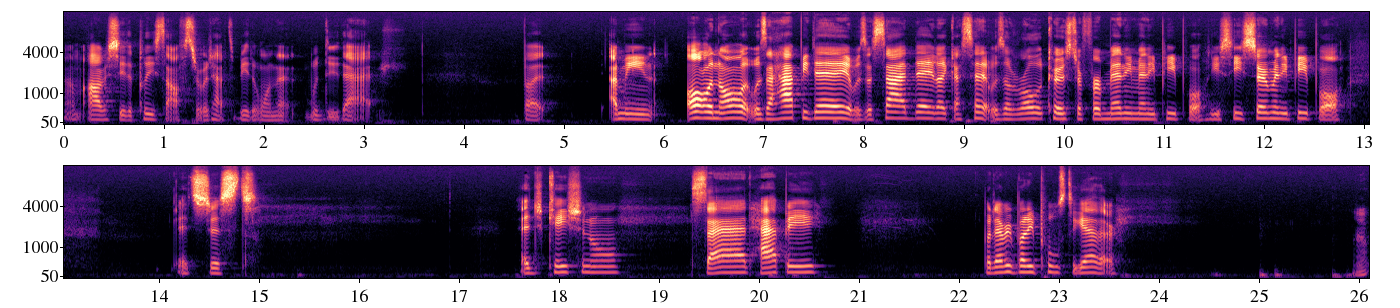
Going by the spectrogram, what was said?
Um, obviously, the police officer would have to be the one that would do that. But, I mean, all in all, it was a happy day. It was a sad day. Like I said, it was a roller coaster for many, many people. You see so many people. It's just educational, sad, happy. But everybody pulls together. Yep.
